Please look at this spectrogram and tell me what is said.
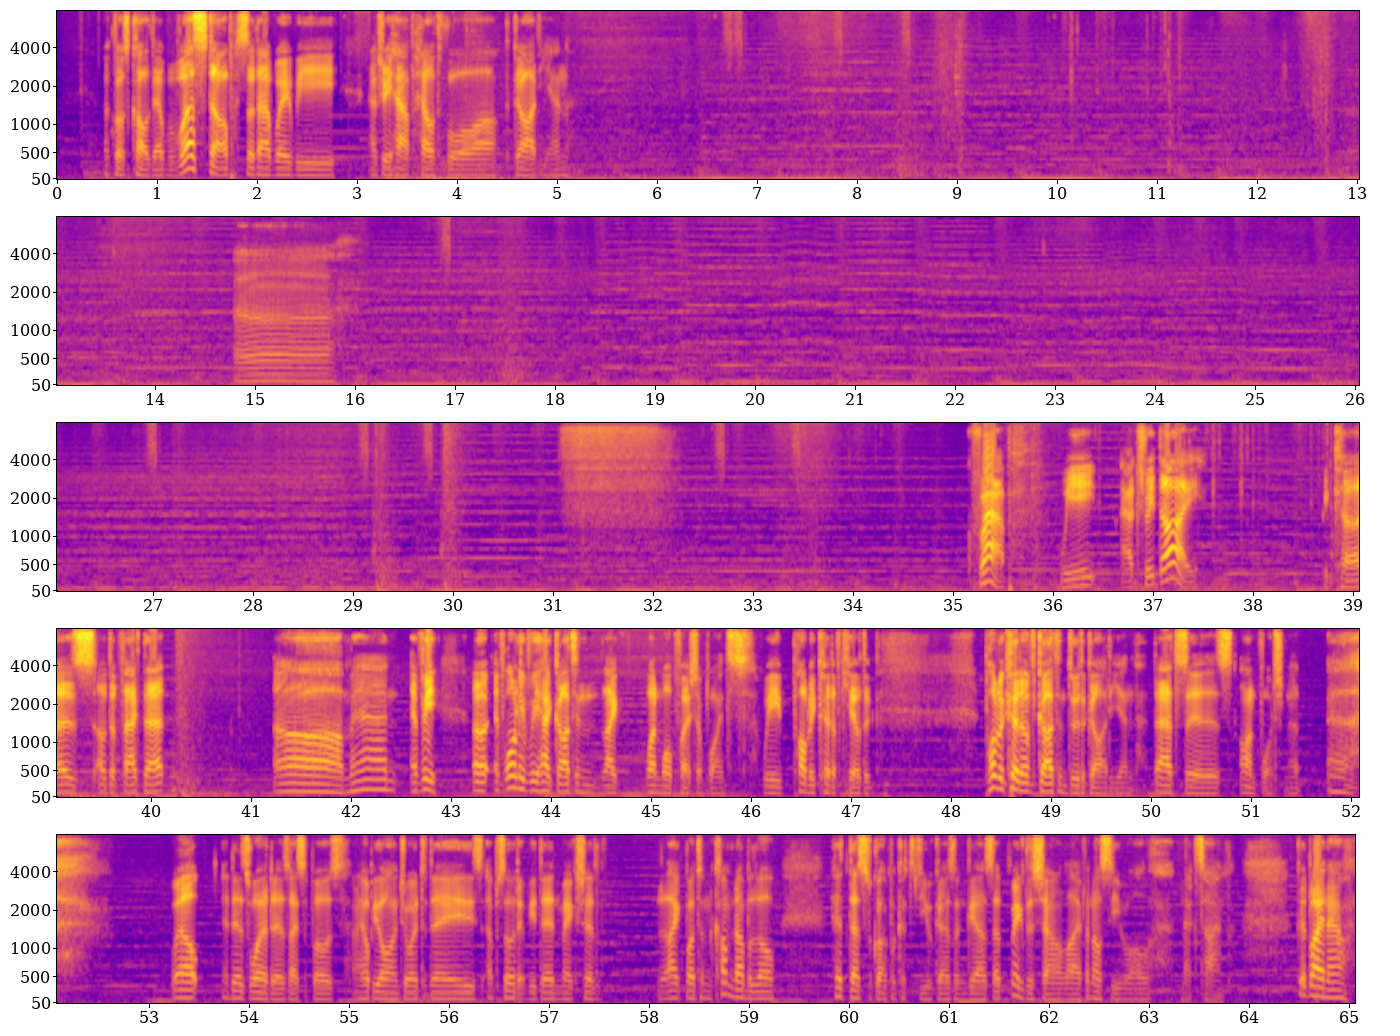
a close call there. But we'll stop, so that way we actually have health for the Guardian. Uh... Crap, we actually die. Because of the fact that... Oh man, if we... Uh, if only we had gotten like one more pressure points, we probably could have killed the... Probably could have gotten through the Guardian. That is unfortunate. well, it is what it is, I suppose. I hope you all enjoyed today's episode. If you did, make sure like button, comment down below, hit that subscribe button to you guys and girls that make this channel alive, and I'll see you all next time. Goodbye now.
